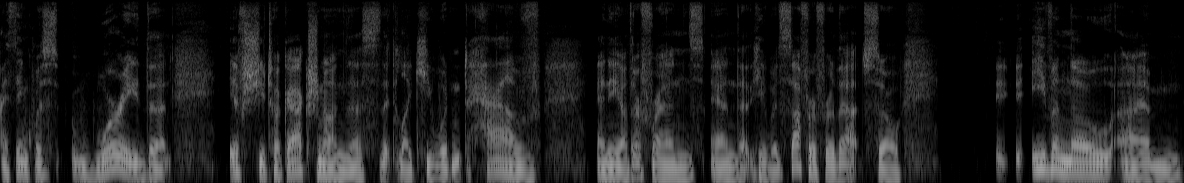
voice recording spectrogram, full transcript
i think was worried that if she took action on this that like he wouldn't have any other friends and that he would suffer for that. So even though um,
